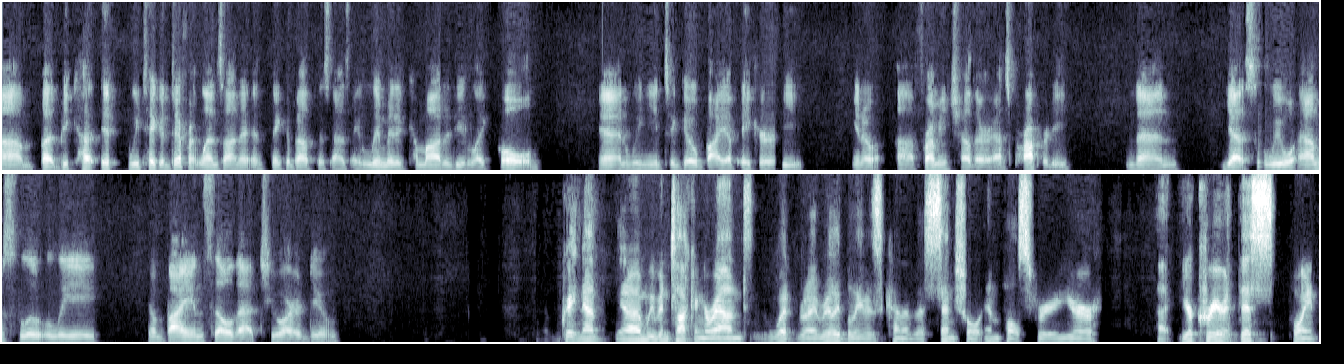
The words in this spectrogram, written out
um, but because if we take a different lens on it and think about this as a limited commodity like gold, and we need to go buy up acre feet, you know, uh, from each other as property, then yes, we will absolutely you know, buy and sell that to our doom. Great. Now, you know, we've been talking around what, I really believe is kind of the central impulse for your uh, your career at this point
